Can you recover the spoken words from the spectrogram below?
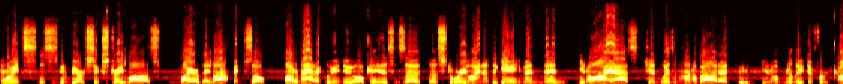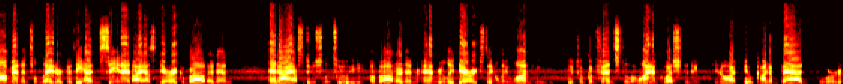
18 points. This is going to be our sixth straight loss. Why are they laughing? So automatically we knew, okay, this is a, a storyline of the game. And then, you know, I asked Ken Whisenhunt about it, who, you know, really deferred comment until later because he hadn't seen it. I asked Derek about it, and, and I asked Deuce Lutui about it. And, and really, Derek's the only one who, who took offense to the line of questioning. You know, I feel kind of bad for,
